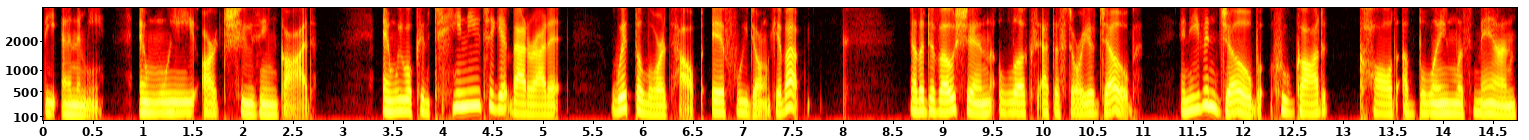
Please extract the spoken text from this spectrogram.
the enemy, and we are choosing God. And we will continue to get better at it with the Lord's help if we don't give up. Now, the devotion looks at the story of Job. And even Job, who God called a blameless man,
